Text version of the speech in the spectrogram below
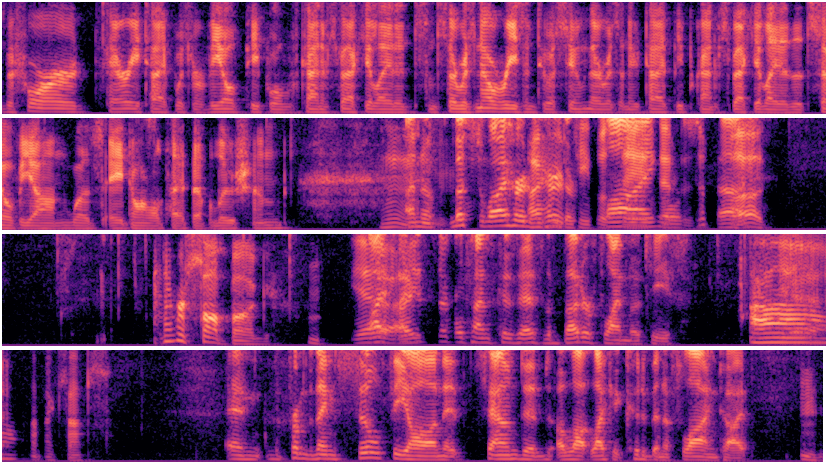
before fairy type was revealed, people kind of speculated since there was no reason to assume there was a new type. People kind of speculated that Sylveon was a normal type evolution. Hmm. I know most of what I heard I was heard either people say flying that or was a bug. bug. I never saw Bug. Hmm. Yeah, I, I I, did several times because it has the butterfly motif. Oh, Yeah. that makes sense. And from the name Sylphion, it sounded a lot like it could have been a flying type. Hmm.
